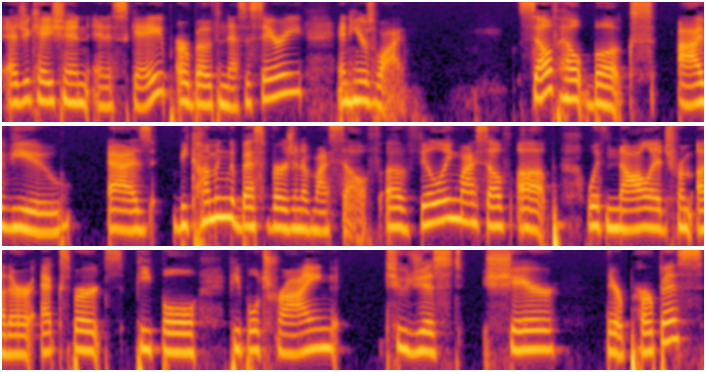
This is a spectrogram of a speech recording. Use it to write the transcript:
education and escape are both necessary. And here's why self help books I view as becoming the best version of myself, of filling myself up with knowledge from other experts, people, people trying to just share their purpose,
